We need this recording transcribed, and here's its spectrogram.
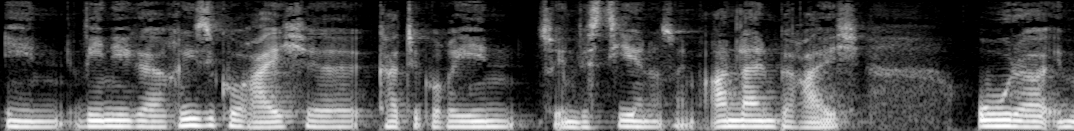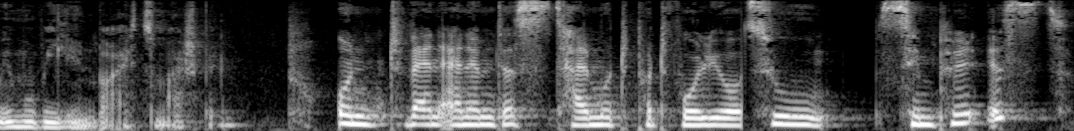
in weniger risikoreiche Kategorien zu investieren, also im Online-Bereich oder im Immobilienbereich zum Beispiel. Und wenn einem das Talmud-Portfolio zu simpel ist,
